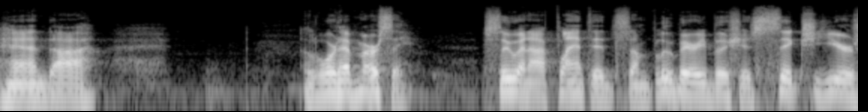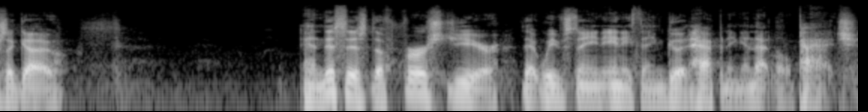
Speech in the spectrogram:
and uh, Lord have mercy. Sue and I planted some blueberry bushes six years ago. And this is the first year that we've seen anything good happening in that little patch.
